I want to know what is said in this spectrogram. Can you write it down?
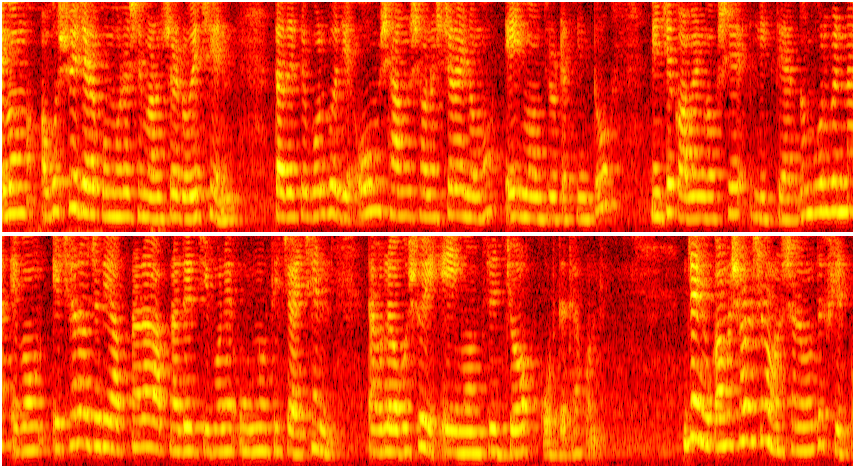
এবং অবশ্যই যারা কুম্ভ রাশির মানুষরা রয়েছেন, তাদেরকে বলব যে, ওম সাং শনশ্চরায় নম। এই মন্ত্রটা কিন্তু নিচে কমেন্ট বক্সে লিখতে একদম ভুলবেন না এবং এছাড়াও যদি আপনারা আপনাদের জীবনে উন্নতি চাইছেন, তাহলে অবশ্যই এই মন্ত্রের জপ করতে থাকুন। যাই হোক, আমরা সরাসরি অনুষ্ঠানের মধ্যে ফিরব।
